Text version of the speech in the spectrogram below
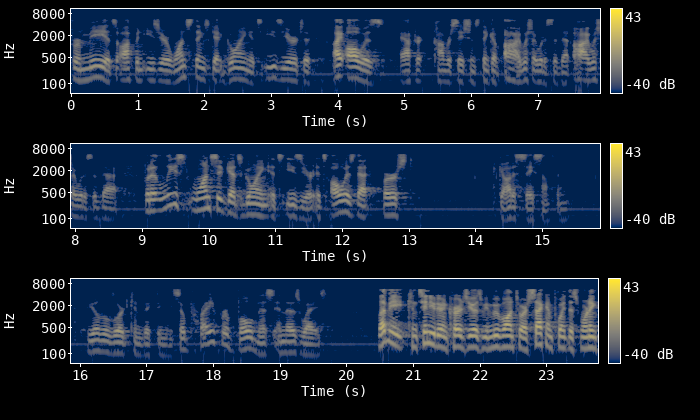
For me, it's often easier. Once things get going, it's easier to. I always after conversations think of, oh, I wish I would have said that. Oh, I wish I would have said that. But at least once it gets going, it's easier. It's always that first, I got to say something. I feel the Lord convicting me. So pray for boldness in those ways. Let me continue to encourage you as we move on to our second point this morning.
